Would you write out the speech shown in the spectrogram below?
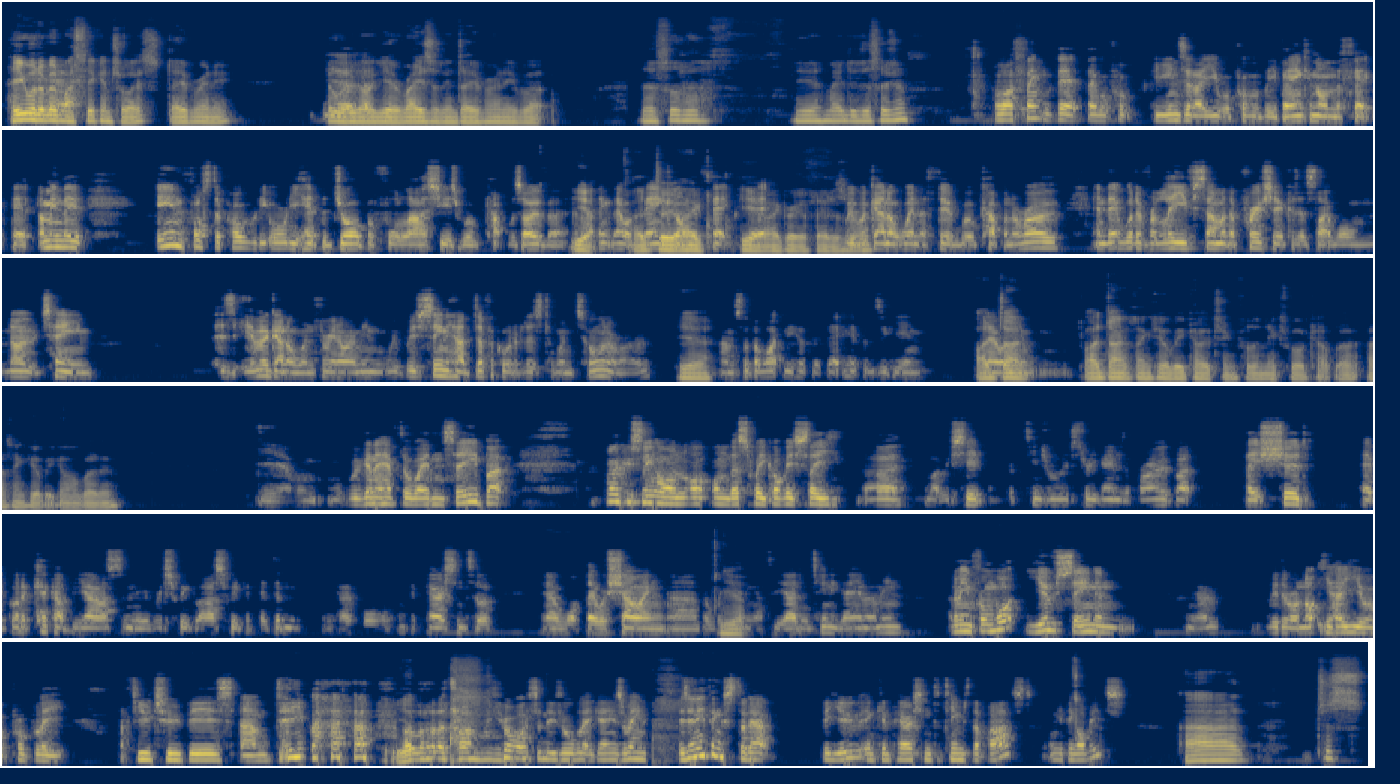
He would have yeah. been my second choice, Dave Rennie. It yeah, would have gone, yeah, Razor than Dave Rennie, but they've sort of, yeah, made the decision. Well, I think that they were pro- the NZRU were probably banking on the fact that I mean they Ian Foster probably already had the job before last year's World Cup was over. Yeah, I think they were banking on I, the fact yeah, that I agree with that as well. we well. were going to win a third World Cup in a row, and that would have relieved some of the pressure because it's like, well, no team is ever going to win three in a row. I mean, we've seen how difficult it is to win two in a row. Yeah. Um. So the likelihood that that happens again. I don't. I don't think he'll be coaching for the next World Cup though. I think he'll be gone by then. Yeah, we're going to have to wait and see. But focusing on, on, on this week, obviously, uh, like we said, the potential to lose three games in a row, but they should have got to kick up the arse in their rest week last week if they didn't, you know, for, in comparison to you know what they were showing uh, the week Yeah. leading up to the Argentina game. I mean, I mean, from what you've seen, and you know, whether or not you know you were probably a few two beers um, deep a lot of the time when you're watching these All Black games. I mean, has anything stood out for you in comparison to teams of the past? Anything obvious? Uh, just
